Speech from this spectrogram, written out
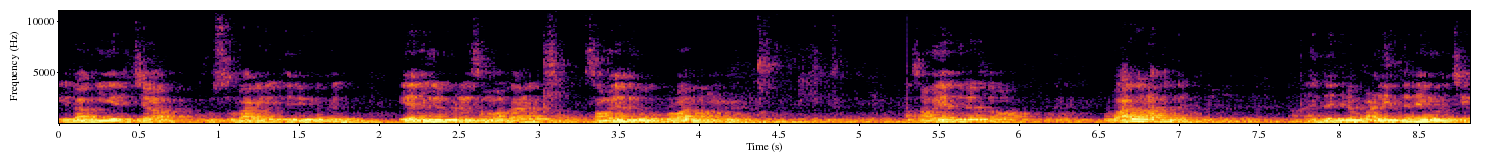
ഇത് അംഗീകരിച്ച കുർബാന തരുമെങ്കിൽ ഏതെങ്കിലും വഴി സമാധാന സമയത്തിന് കുർബാന നടക്കും സമയത്തിന് സമ- കുർബാന നടക്കുന്നില്ല. എന്തെങ്കിലും പള്ളിയിൽ വെച്ച്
